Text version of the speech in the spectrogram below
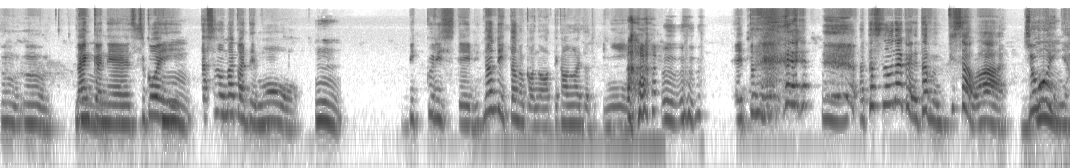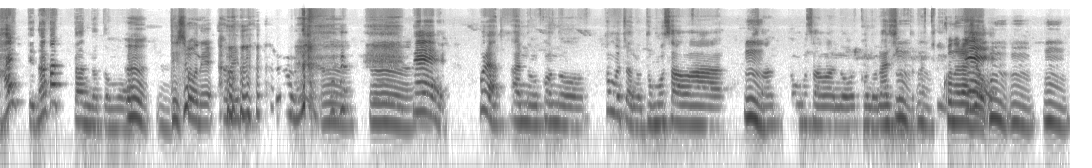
うんうん。なんかね、すごい、うん。私の中でもうん、びっくりして、なんで行ったのかなって考えたときに、うんうん。えっとね、う私の中で多分ピサは上位に入ってなかったんだと思う。ん、うん、でしょうね。で、ほら、あの、この、ともちゃんの友沢うん、さん、友沢のこのラジオとか聞いて、このラジオ、うん、うん、うん、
